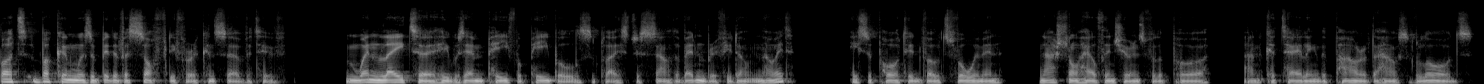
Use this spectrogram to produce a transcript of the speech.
But Buchan was a bit of a softy for a conservative. And when later he was MP for Peebles, a place just south of Edinburgh, if you don't know it, he supported votes for women, national health insurance for the poor, and curtailing the power of the House of Lords.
